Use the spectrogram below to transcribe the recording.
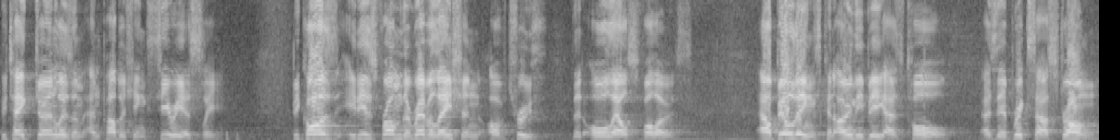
who take journalism and publishing seriously. Because it is from the revelation of truth that all else follows. Our buildings can only be as tall as their bricks are strong.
